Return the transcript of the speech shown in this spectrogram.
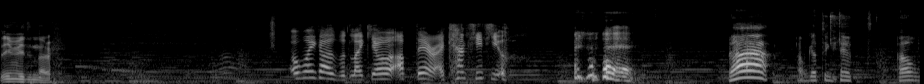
even with the nerf. Oh my god, but like you're up there, I can't hit you. Ah! I'm getting hit. Help.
